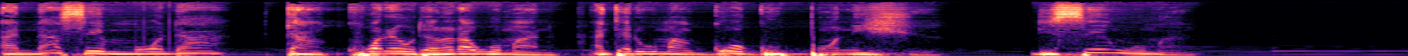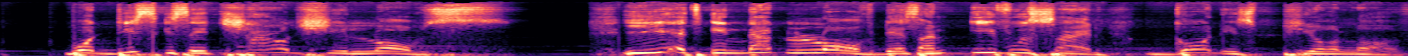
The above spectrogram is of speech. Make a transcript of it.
And that same mother can quarrel with another woman and tell the woman, "God will punish you." The same woman. But this is a child she loves. Yet in that love, there's an evil side. God is pure love.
